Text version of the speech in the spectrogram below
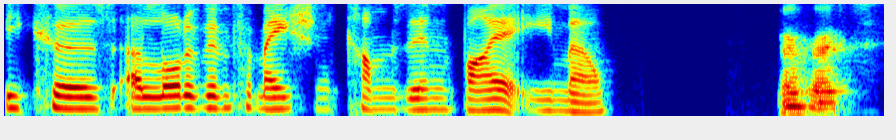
because a lot of information comes in via email. Perfect.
